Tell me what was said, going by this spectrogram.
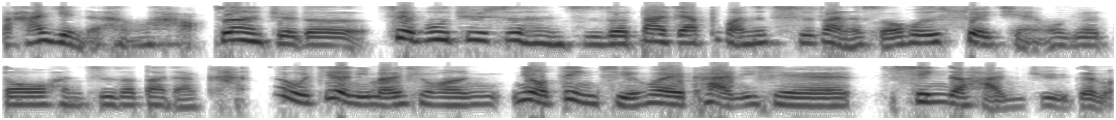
把它演得很好，真的觉得这部剧是很值得大家，不管是吃饭的时候或是睡前，我觉得都很值得大家看。对，我记得你蛮喜欢，你有定期会看一些新的韩剧，对吗？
